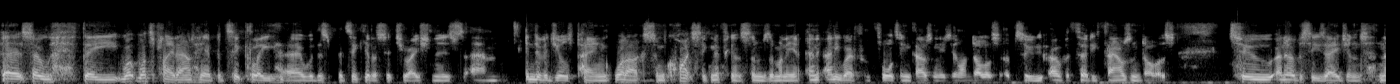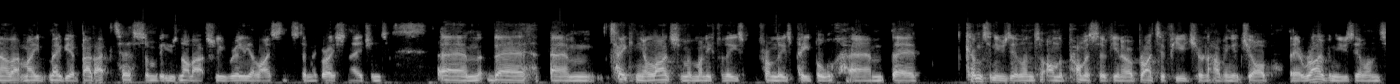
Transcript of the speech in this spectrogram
Uh, so the what, what's played out here, particularly uh, with this particular situation, is um, individuals paying what are some quite significant sums of money, anywhere from fourteen thousand New Zealand dollars up to over thirty thousand dollars, to an overseas agent. Now that may, may be a bad actor, somebody who's not actually really a licensed immigration agent. Um, they're um, taking a large sum of money for these from these people. Um, they're come to New Zealand on the promise of, you know, a brighter future and having a job. They arrive in New Zealand,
